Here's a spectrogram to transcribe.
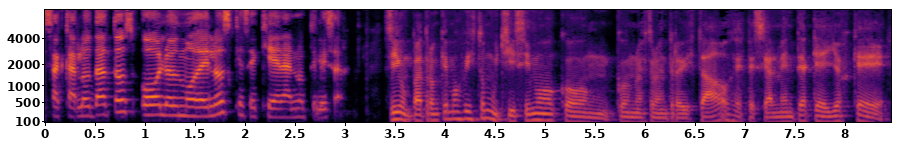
sacar los datos o los modelos que se quieran utilizar. Sí, un patrón que hemos visto muchísimo con, con nuestros entrevistados, especialmente aquellos que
